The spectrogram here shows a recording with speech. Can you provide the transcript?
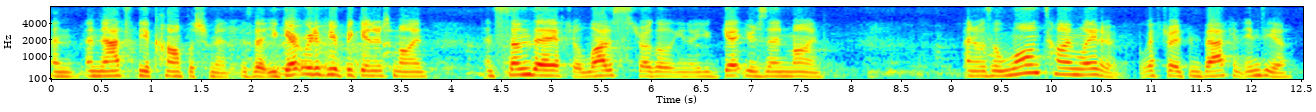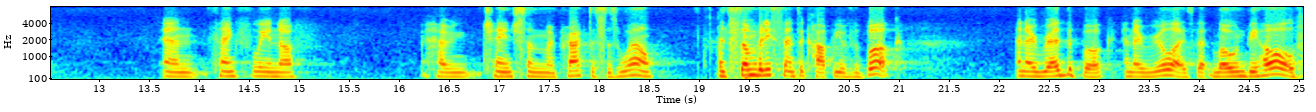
And, and that's the accomplishment, is that you get rid of your beginner's mind, and someday, after a lot of struggle, you know, you get your Zen mind. And it was a long time later, after I'd been back in India, and thankfully enough, having changed some of my practice as well, and somebody sent a copy of the book. And I read the book, and I realized that lo and behold,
